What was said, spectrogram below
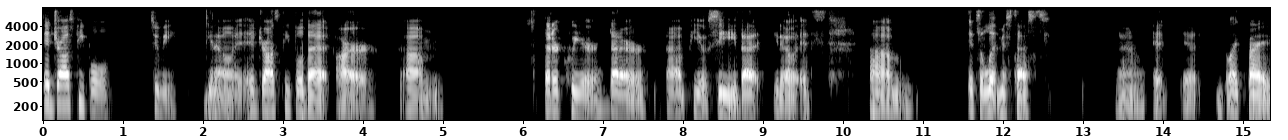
it draws people to me. You know, it, it draws people that are um, that are queer, that are uh, POC. That you know, it's um, it's a litmus test. You know, it it like by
